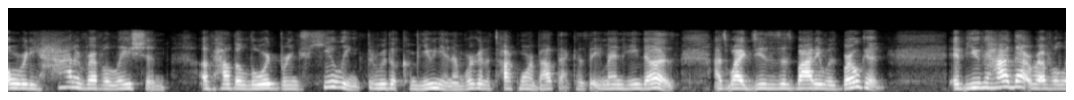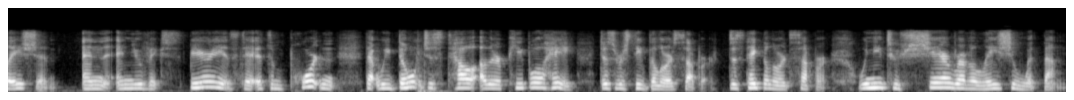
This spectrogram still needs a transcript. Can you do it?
already had a revelation of how the Lord brings healing through the communion. And we're going to talk more about that because, amen, He does. That's why Jesus' body was broken. If you've had that revelation and, and you've experienced it, it's important that we don't just tell other people, hey, just receive the Lord's Supper, just take the Lord's Supper. We need to share revelation with them.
